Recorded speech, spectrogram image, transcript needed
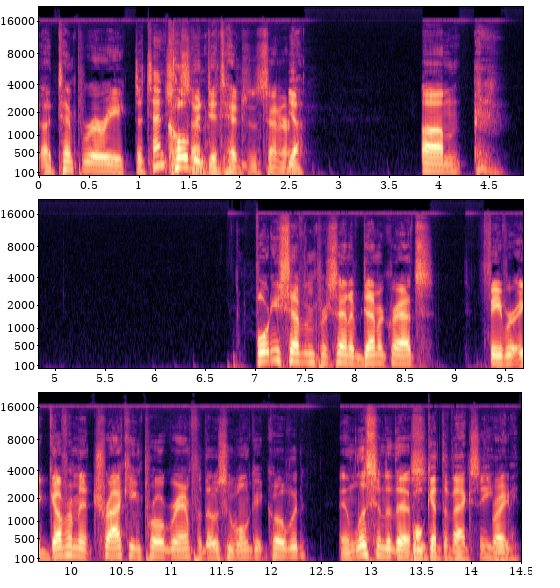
a temporary Detention COVID center. detention center. Yeah. Um, 47% of Democrats favor a government tracking program for those who won't get COVID. And listen to this. Won't get the vaccine. Right.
